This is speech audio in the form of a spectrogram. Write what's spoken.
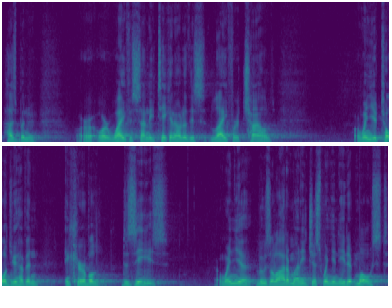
husband or, or wife is suddenly taken out of this life, or a child? Or when you're told you have an incurable disease, when you lose a lot of money just when you need it most,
